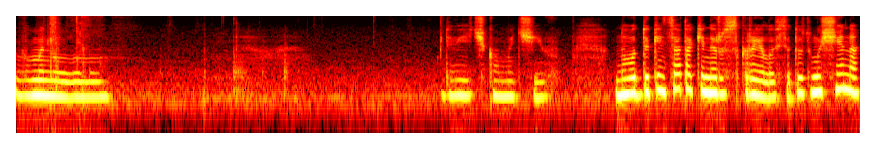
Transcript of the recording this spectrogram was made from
в минулому. Двічка мечів. Ну, от до кінця так і не розкрилося. Тут мужчина,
